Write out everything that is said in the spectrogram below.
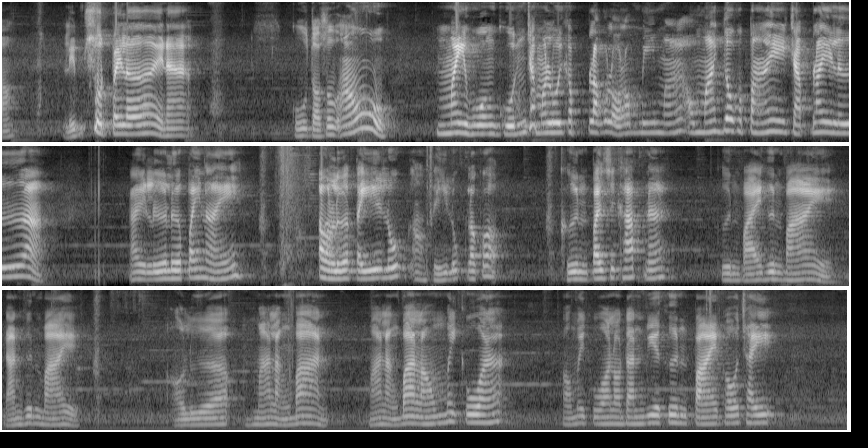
ลิมสุดไปเลยนะ กูต่อสู้เอา้า ไม่ห่วงขุนจะมาลุยกับเราหรอเรามีม้า เอาม้ายกเข้าไป จับไล่เรือไล่เรือเรือไปไหน เอาเรือตีลุกเอาตีลุกเราก็ขึ้นไปสิครับนะ ขึ้นไปขึ้นไป ดันขึ้นไป เอาเรือมาหลังบ้าน มาหลังบ้านเราไม่กลัวนะเราไม่กลัวเราดันเบี้ยขึ้นไปเขาใช้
